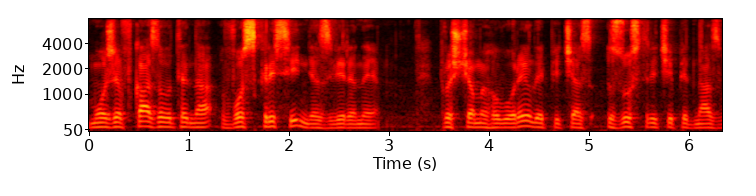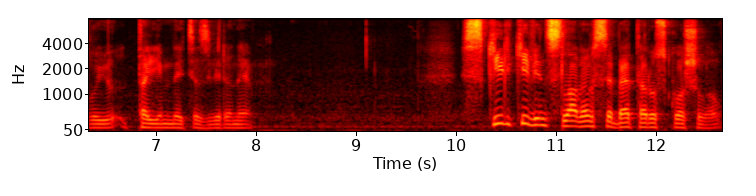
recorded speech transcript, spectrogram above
може вказувати на Воскресіння звірини, про що ми говорили під час зустрічі під назвою Таємниця звірини. Скільки він славив себе та розкошував.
